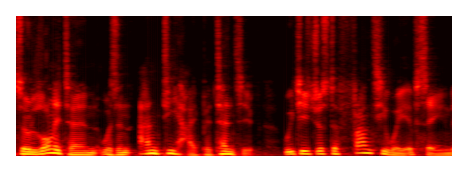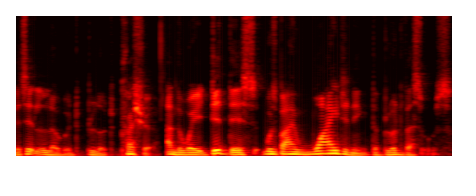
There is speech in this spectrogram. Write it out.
So Loniten was an antihypertensive which is just a fancy way of saying that it lowered blood pressure. And the way it did this was by widening the blood vessels.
